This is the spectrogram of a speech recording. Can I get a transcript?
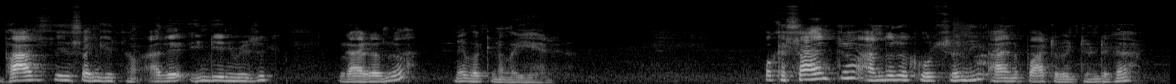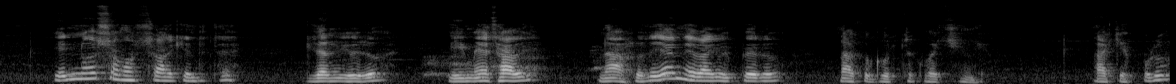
భారతీయ సంగీతం అదే ఇండియన్ మ్యూజిక్ రాయడంలో నిమగ్నమయ్యారు ఒక సాయంత్రం అందరూ కూర్చొని ఆయన పాట వింటుండగా ఎన్నో సంవత్సరాల కిందట గ్లన్వ్యూలో ఈ మేధావి నా హృదయాన్ని ఎలాగ విప్పారు? నాకు గుర్తుకు వచ్చింది. నాకెప్పుడు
